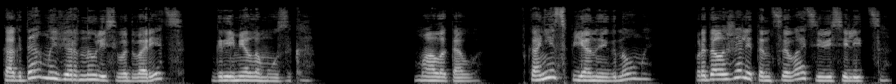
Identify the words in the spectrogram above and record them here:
Когда мы вернулись во дворец, гремела музыка. Мало того, в конец пьяные гномы продолжали танцевать и веселиться,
